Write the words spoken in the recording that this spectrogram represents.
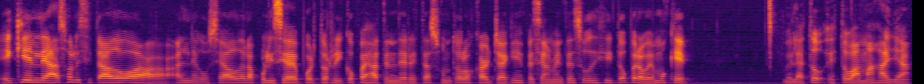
eh, quien le ha solicitado al negociado de la Policía de Puerto Rico pues atender este asunto de los carjacking, especialmente en su distrito, pero vemos que ¿verdad? Esto, esto va más allá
